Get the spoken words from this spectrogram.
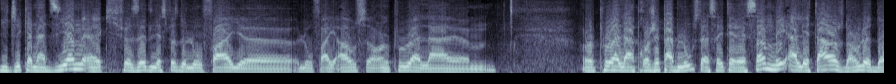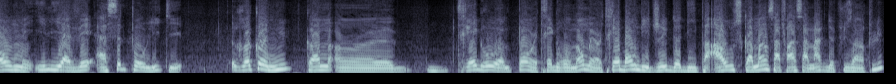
DJ canadienne, euh, qui faisait de l'espèce de lo-fi, euh, lo-fi house, un peu à la euh, un peu à la projet Pablo, c'était assez intéressant, mais à l'étage, dans le dôme, il y avait Acid Poli qui est reconnu comme un très gros, euh, pas un très gros nom, mais un très bon DJ de Deep House, commence à faire sa marque de plus en plus,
